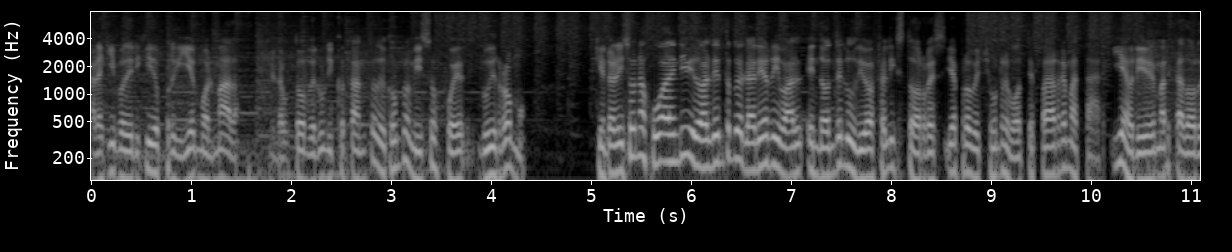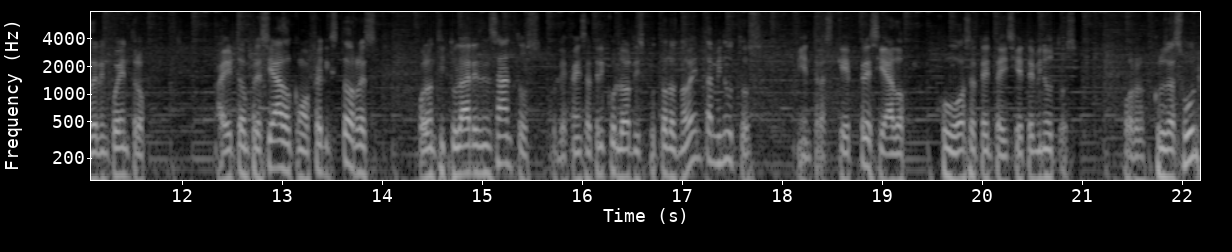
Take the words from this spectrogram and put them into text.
al equipo dirigido por Guillermo Almada. El autor del único tanto del compromiso fue Luis Romo quien realizó una jugada individual dentro del área rival en donde eludió a Félix Torres y aprovechó un rebote para rematar y abrir el marcador del encuentro. Ayrton Preciado como Félix Torres fueron titulares en Santos. El defensa tricolor disputó los 90 minutos, mientras que Preciado jugó 77 minutos. Por Cruz Azul,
